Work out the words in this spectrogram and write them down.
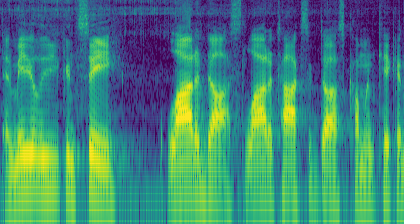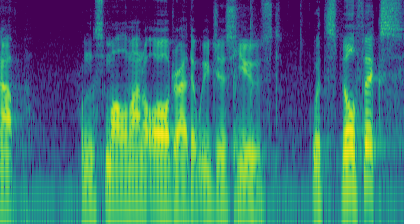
And immediately you can see a lot of dust, a lot of toxic dust coming kicking up from the small amount of oil dry that we just used. With Spillfix,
